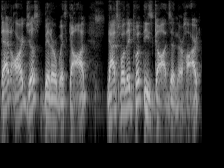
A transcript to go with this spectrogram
that are just bitter with God. That's why they put these gods in their heart.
